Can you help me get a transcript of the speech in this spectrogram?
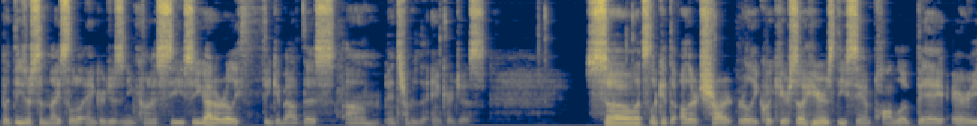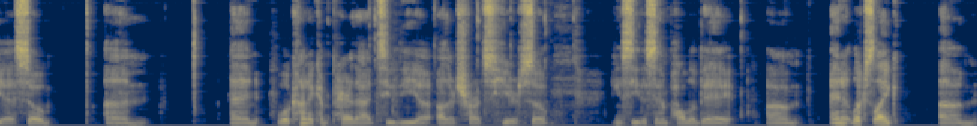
but these are some nice little anchorages, and you kind of see. So you got to really think about this um, in terms of the anchorages. So let's look at the other chart really quick here. So here's the San Pablo Bay area. So, um, and we'll kind of compare that to the uh, other charts here. So you can see the San Pablo Bay, um, and it looks like, um,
